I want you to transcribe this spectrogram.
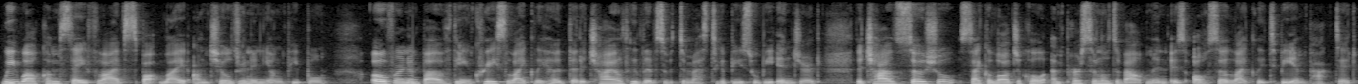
We welcome Safe Lives Spotlight on children and young people. Over and above the increased likelihood that a child who lives with domestic abuse will be injured, the child's social, psychological, and personal development is also likely to be impacted.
